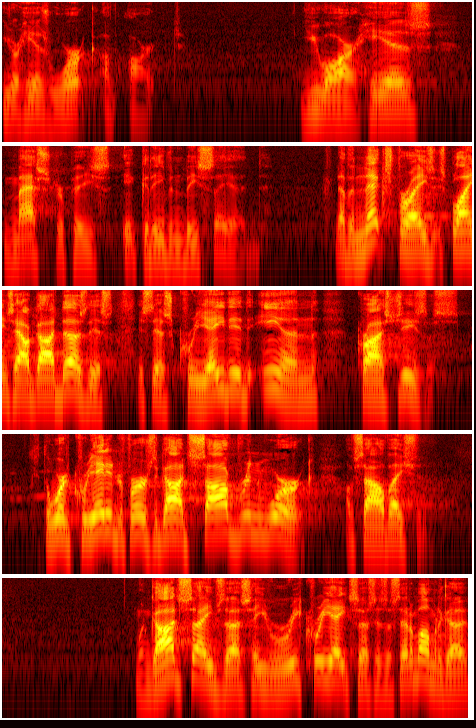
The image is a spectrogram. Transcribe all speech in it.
You're his work of art. You are his masterpiece, it could even be said. Now, the next phrase explains how God does this. It says, created in Christ Jesus. The word created refers to God's sovereign work of salvation. When God saves us, He recreates us, as I said a moment ago,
